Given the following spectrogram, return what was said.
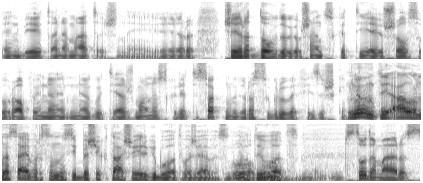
NBA to nemato, žinai. Ir čia yra daug daugiau šansų, kad jie išaus Europoje, ne, negu tie žmonės, kurie tiesiog nu, yra sugrūvę fiziškai. nu, tai Alanas Iversonas į Bešiktašą irgi buvo atvažiavęs. Nu, tai va, Staudamaras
